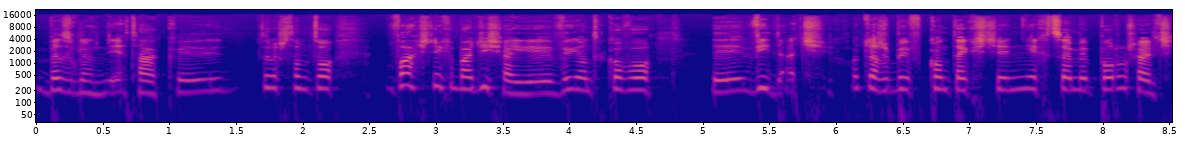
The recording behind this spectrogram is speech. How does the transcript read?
Bezwzględnie, tak. Y, zresztą to właśnie chyba dzisiaj wyjątkowo y, widać, chociażby w kontekście nie chcemy poruszać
